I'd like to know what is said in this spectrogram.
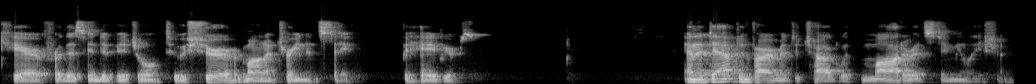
care for this individual to assure monitoring and safe behaviors. An adapt environment to child with moderate stimulation.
